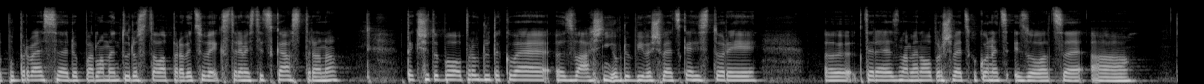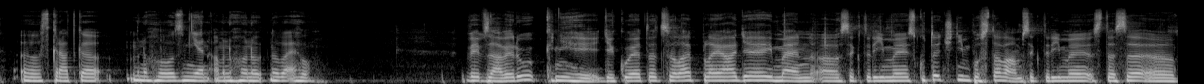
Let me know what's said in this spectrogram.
poprvé se do parlamentu dostala pravicově extremistická strana. Takže to bylo opravdu takové zvláštní období ve švédské historii, které znamenalo pro Švédsko konec izolace a zkrátka mnoho změn a mnoho no-, nového. Vy v závěru knihy děkujete celé plejádě jmen, eh, se kterými, skutečným postavám, se kterými jste se eh,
